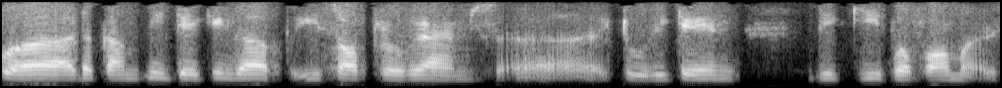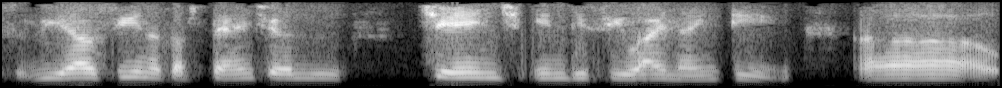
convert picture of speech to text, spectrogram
uh, the company taking up ESOP programs uh, to retain the key performers, we have seen a substantial change in the CY19. Uh,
